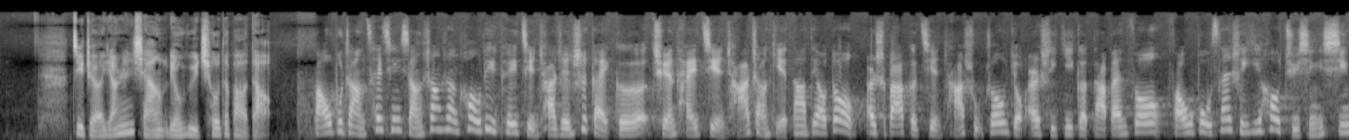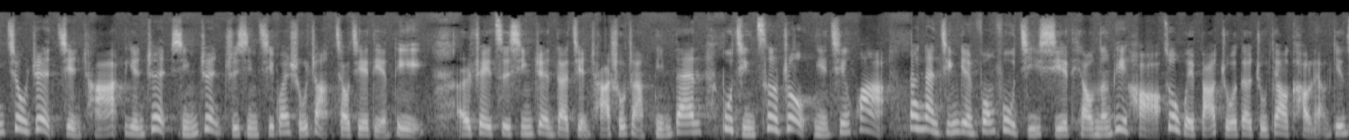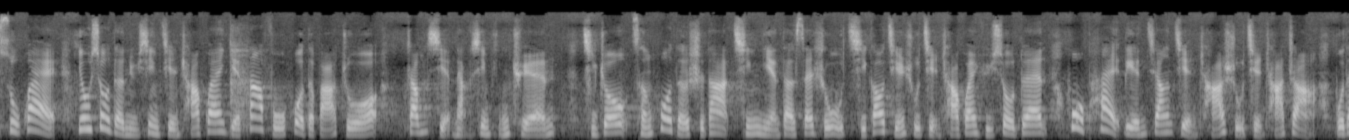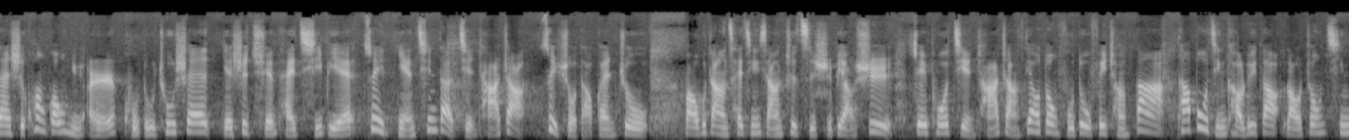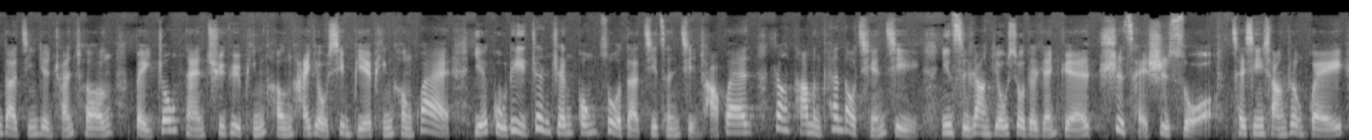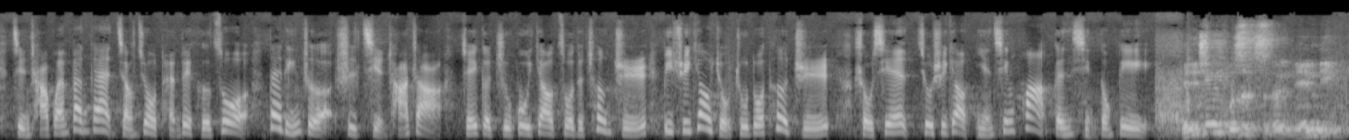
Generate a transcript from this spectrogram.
记者杨仁祥、刘玉秋的报道。法务部长蔡清祥上任后力推检察人事改革，全台检察长也大调动。二十八个检察署中有二十一个大班风。法务部三十一号举行新就任检察、廉政、行政执行机关署长交接典礼。而这次新任的检察署长名单不仅侧重年轻化、办案经验丰富及协调能力好，作为拔擢的主要考量因素外，优秀的女性检察官也大幅获得拔擢。彰显两性平权。其中，曾获得十大青年的三十五期高检署检察官于秀端获派连江检察署检察长，不但是矿工女儿，苦读出身，也是全台级别最年轻的检察长，最受到关注。保部长蔡清祥致辞时表示，这波检察长调动幅度非常大，他不仅考虑到老中青的经验传承、北中南区域平衡，还有性别平衡外，也鼓励认真工作的基层检。检察官让他们看到前景，因此让优秀的人员适才适所。蔡新祥认为，检察官办案讲究团队合作，带领者是检察长，这个职务要做的称职，必须要有诸多特质。首先就是要年轻化跟行动力。年轻不是指的年龄，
